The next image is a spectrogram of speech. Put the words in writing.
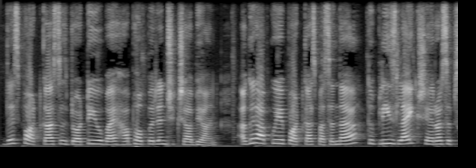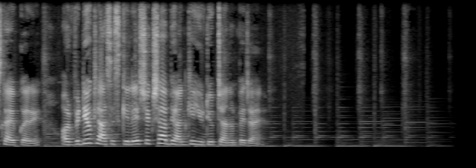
This podcast is brought you by Hubhopper Shiksha Abhiyan अगर आपको ये पॉडकास्ट पसंद आया तो प्लीज़ लाइक शेयर और सब्सक्राइब करें। और वीडियो क्लासेस के लिए शिक्षा अभियान के यूट्यूब चैनल पर जाएँ।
